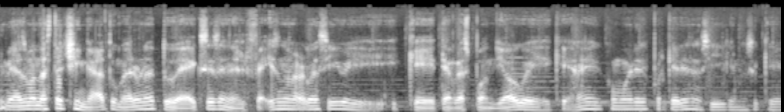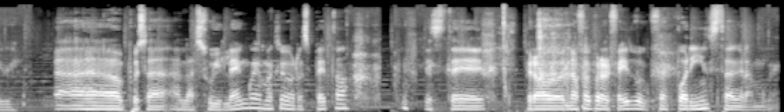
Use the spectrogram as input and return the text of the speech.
me has mandaste a chingar a tu madre una de tus exes en el Face, ¿no? Algo así, güey. Que te respondió, güey. Que, ay, ¿cómo eres? ¿Por qué eres así? Que no sé qué, güey. Ah, pues a, a la Suilén, güey, máximo respeto. Este, pero no fue por el Facebook, fue por Instagram, güey.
